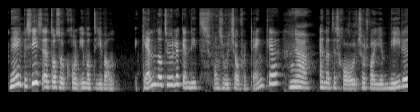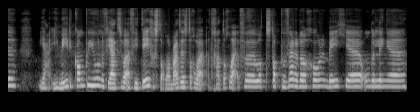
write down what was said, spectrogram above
nee, precies. En het was ook gewoon iemand die je wel kent natuurlijk. En niet van zoiets over denken. Ja, En dat is gewoon een soort van je mede, ja, je medekampioen. Of ja, het is wel even je tegenstander. Maar het, is toch wel, het gaat toch wel even wat stappen verder dan gewoon een beetje onderlinge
